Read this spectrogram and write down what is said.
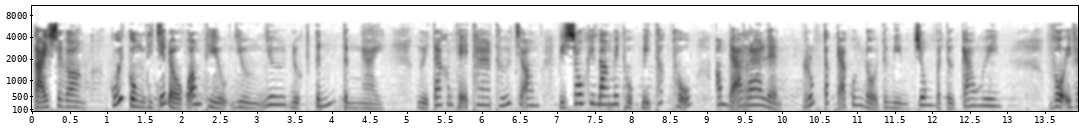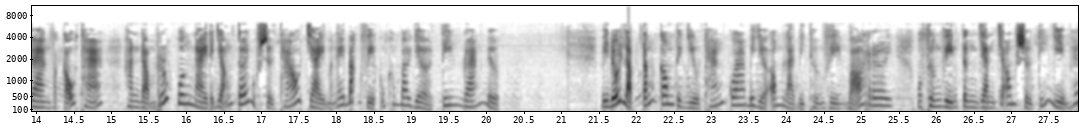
Tại Sài Gòn, cuối cùng thì chế độ của ông Thiệu dường như được tính từng ngày. Người ta không thể tha thứ cho ông vì sau khi ban mê thuộc bị thất thủ, ông đã ra lệnh rút tất cả quân đội từ miền Trung và từ cao nguyên. Vội vàng và cẩu thả, hành động rút quân này đã dẫn tới một sự tháo chạy mà ngay Bắc Việt cũng không bao giờ tiên đoán được. Bị đối lập tấn công từ nhiều tháng qua, bây giờ ông lại bị Thượng viện bỏ rơi. Một Thượng viện từng dành cho ông sự tín nhiệm hết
